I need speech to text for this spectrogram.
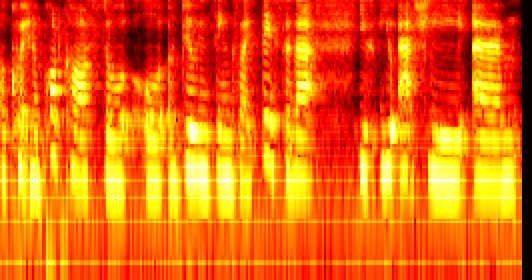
or creating a podcast or or, or doing things like this so that you you actually um,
